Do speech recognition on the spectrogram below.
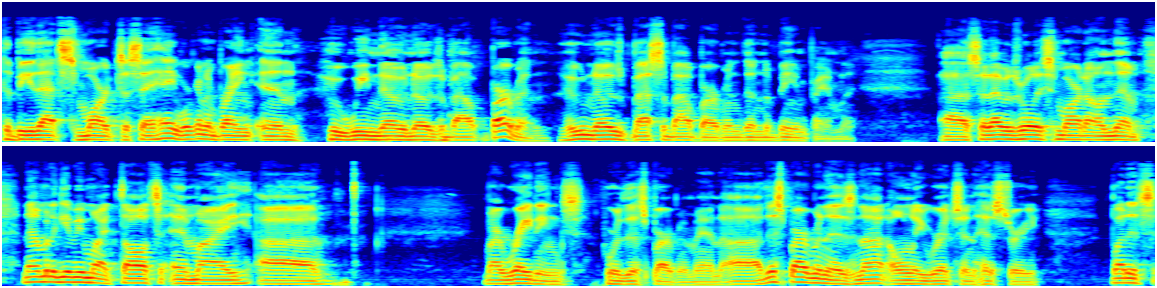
To be that smart to say, hey, we're going to bring in who we know knows about bourbon. Who knows best about bourbon than the Beam family? Uh, so that was really smart on them. Now I'm going to give you my thoughts and my uh, my ratings for this bourbon, man. Uh, this bourbon is not only rich in history, but it's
